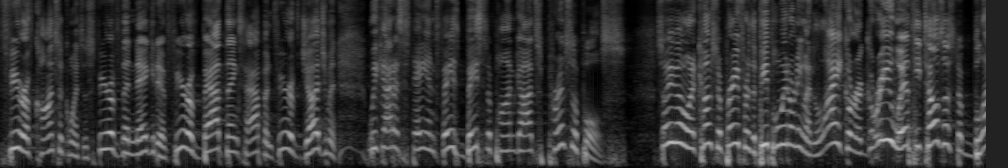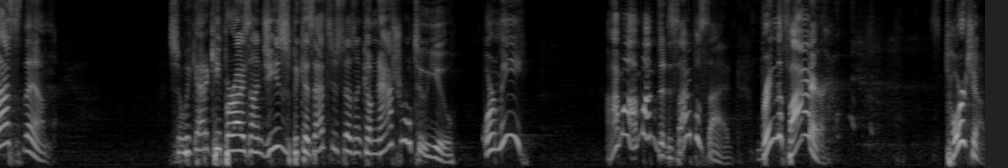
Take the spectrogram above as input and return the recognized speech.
Fear of consequences, fear of the negative, fear of bad things happen, fear of judgment. We got to stay in faith based upon God's principles. So even when it comes to pray for the people we don't even like or agree with, He tells us to bless them. So we got to keep our eyes on Jesus because that just doesn't come natural to you or me. I'm, I'm on the disciple side. Bring the fire, torch them.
